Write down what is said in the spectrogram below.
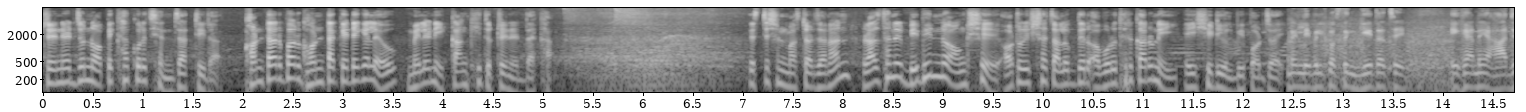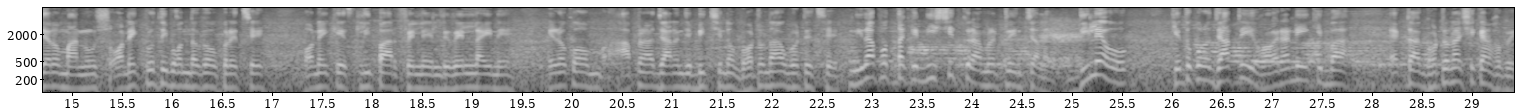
ট্রেনের জন্য অপেক্ষা করেছেন যাত্রীরা। ঘণ্টার পর ঘণ্টা কেটে গেলেও মেলেনি কাঙ্ক্ষিত ট্রেনের দেখা। স্টেশন মাস্টার জানান, রাজধানীর বিভিন্ন অংশে অটোরিকশা চালকদের অবরোধের কারণেই এই শিডিউল বিপর্যয়। লেভেল ক্রসিং গেট আছে, এখানে হাজারো মানুষ, অনেক প্রতিবন্ধকও করেছে, অনেকে স্লিপার ফেলে রেল লাইনে এরকম আপনারা জানেন যে বিচ্ছিন্ন ঘটনাও ঘটেছে। নিরাপত্তাকে নিশ্চিত করে আমরা ট্রেন চালাই। দিলে হোক, কিন্তু কোনো যাত্রী হয়রানি কিংবা একটা ঘটনার শিকার হবে,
